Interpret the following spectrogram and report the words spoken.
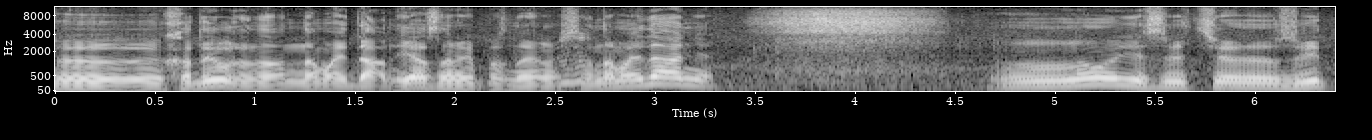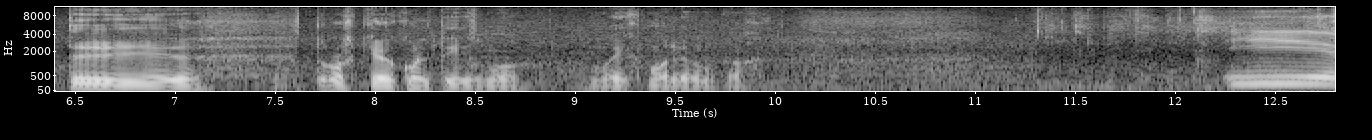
е, ходили на, на Майдан. Я з ними познайомився на Майдані. Ну і звідти, звідти трошки окультизму в моїх малюнках. І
